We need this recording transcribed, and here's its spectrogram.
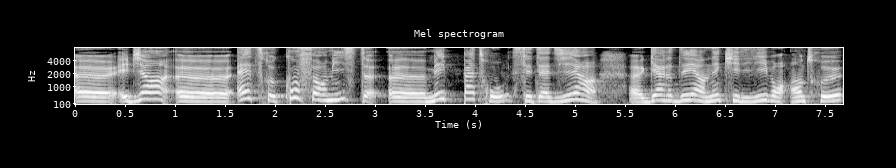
euh, eh bien, euh, être conformiste, euh, mais pas trop, c'est-à-dire euh, garder un équilibre entre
